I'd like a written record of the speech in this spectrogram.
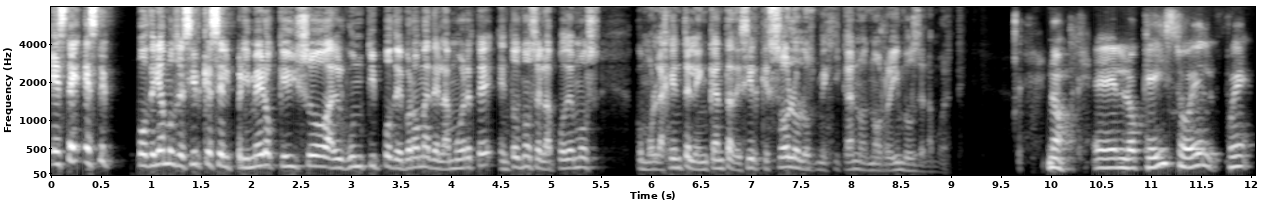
este, este podríamos decir que es el primero que hizo algún tipo de broma de la muerte, entonces no se la podemos, como la gente le encanta decir, que solo los mexicanos nos reímos de la muerte. No, eh, lo que hizo él fue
